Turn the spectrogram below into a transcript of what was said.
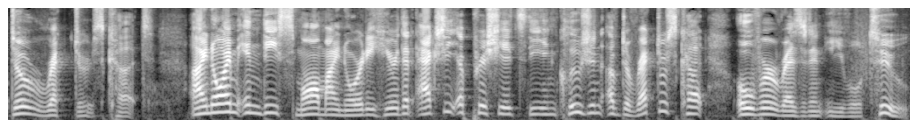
Director's Cut. I know I'm in the small minority here that actually appreciates the inclusion of Director's Cut over Resident Evil 2.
